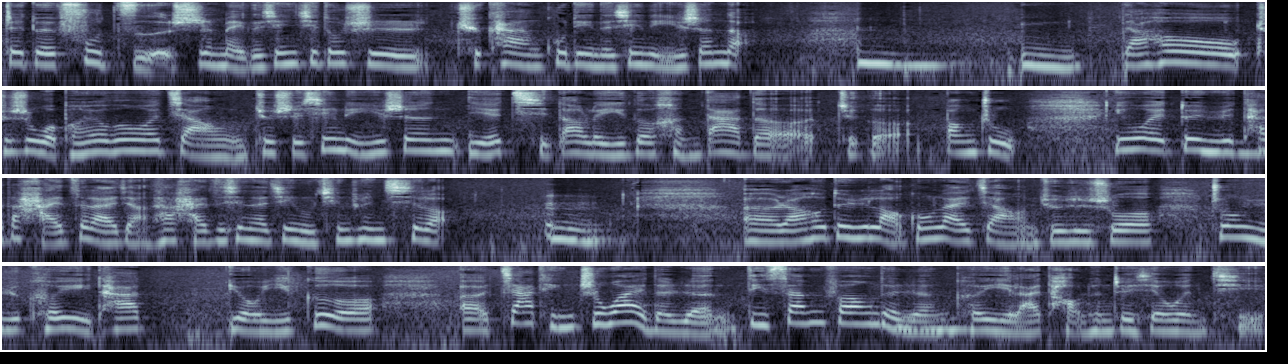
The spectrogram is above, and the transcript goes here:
这对父子是每个星期都是去看固定的心理医生的。嗯嗯，然后就是我朋友跟我讲，就是心理医生也起到了一个很大的这个帮助，因为对于他的孩子来讲，他孩子现在进入青春期了。嗯，呃，然后对于老公来讲，就是说，终于可以他有一个呃家庭之外的人，第三方的人可以来讨论这些问题，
